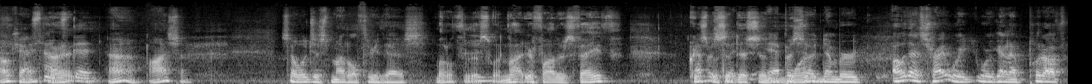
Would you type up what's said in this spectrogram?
Okay. Sounds All right. good. Oh, awesome. So we'll just muddle through this. Muddle through this one. Not Your Father's Faith, Christmas Episode- edition. Episode one. number. Oh, that's right. We're, we're going to put off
